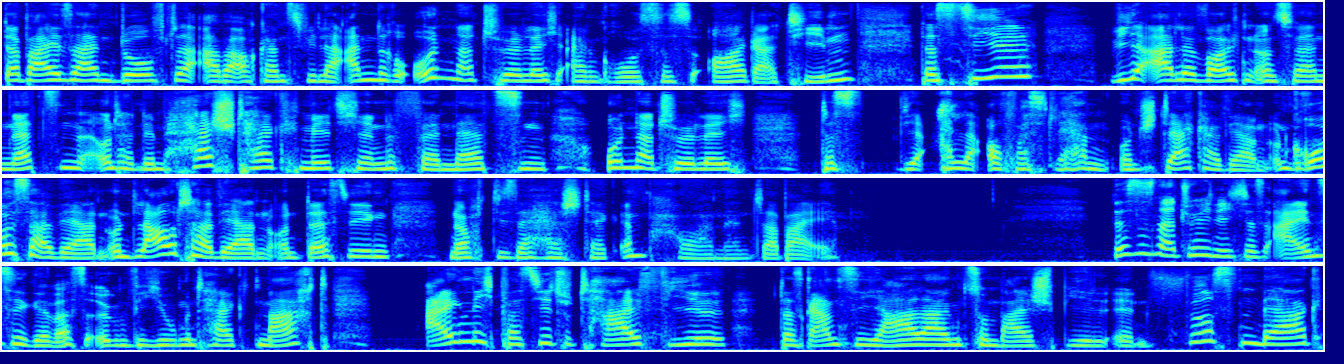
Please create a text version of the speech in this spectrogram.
dabei sein durfte, aber auch ganz viele andere und natürlich ein großes Orga-Team. Das Ziel, wir alle wollten uns vernetzen unter dem Hashtag Mädchen vernetzen und natürlich, dass wir alle auch was lernen und stärker werden und größer werden und lauter werden und deswegen noch dieser Hashtag Empowerment dabei. Das ist natürlich nicht das Einzige, was irgendwie Jugendhakt macht eigentlich passiert total viel das ganze Jahr lang, zum Beispiel in Fürstenberg.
